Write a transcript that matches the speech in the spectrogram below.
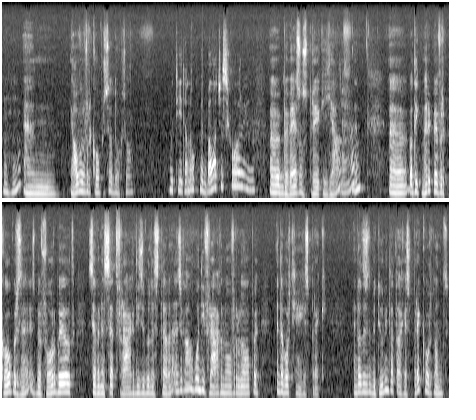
Mm -hmm. En ja, voor verkopers is dat ook zo. Moet die dan ook met balletjes gooien? Uh, bij wijze van spreken ja. ja. Uh, wat ik merk bij verkopers hè, is bijvoorbeeld, ze hebben een set vragen die ze willen stellen en ze gaan gewoon die vragen overlopen en dat wordt geen gesprek. En dat is de bedoeling dat dat gesprek wordt, want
